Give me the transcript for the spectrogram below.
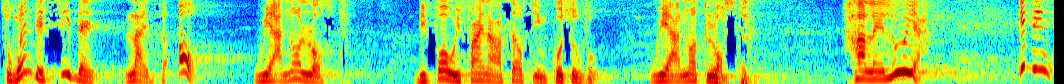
So when they see the light, say, "Oh, we are not lost." Before we find ourselves in Kosovo, we are not lost. Hallelujah. Even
